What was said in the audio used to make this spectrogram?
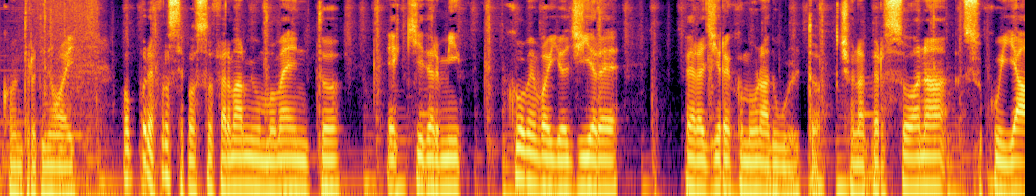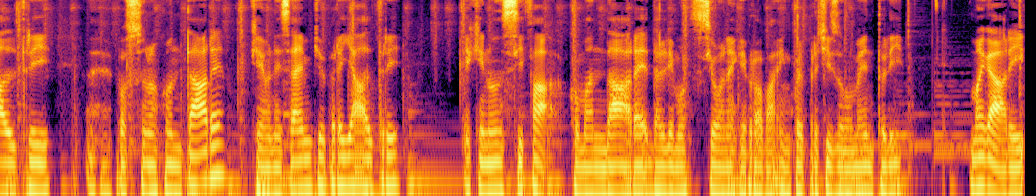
contro di noi. Oppure forse posso fermarmi un momento e chiedermi come voglio agire per agire come un adulto, cioè una persona su cui gli altri eh, possono contare, che è un esempio per gli altri e che non si fa comandare dall'emozione che prova in quel preciso momento lì. Magari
